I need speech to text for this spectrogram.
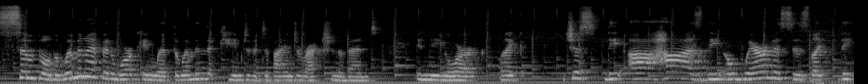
simple. The women I've been working with, the women that came to the Divine Direction event in New York, like just the ahas, the awarenesses, like the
